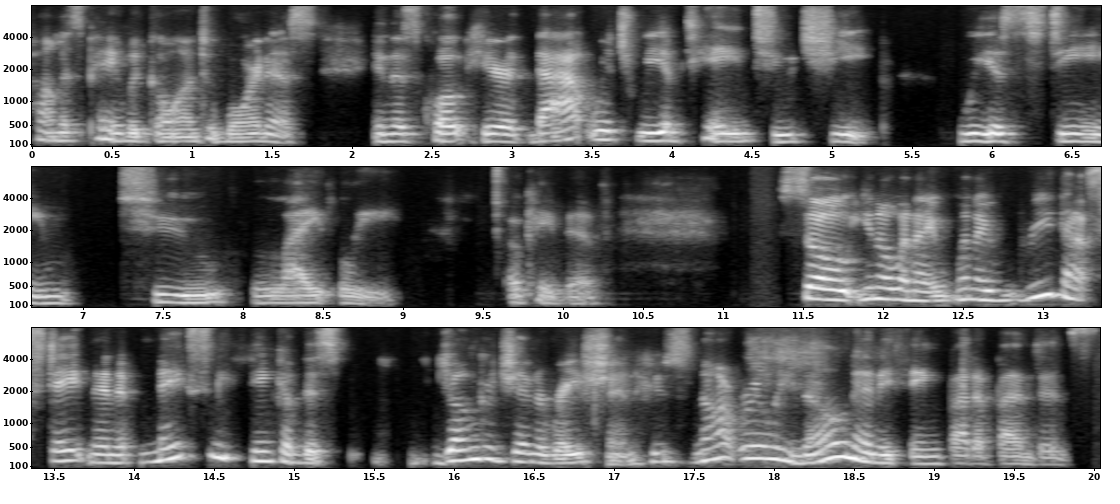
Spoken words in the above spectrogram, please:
Thomas Paine would go on to warn us in this quote here that which we obtain too cheap, we esteem too lightly. Okay, Viv. So, you know, when I when I read that statement, it makes me think of this younger generation who's not really known anything but abundance.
